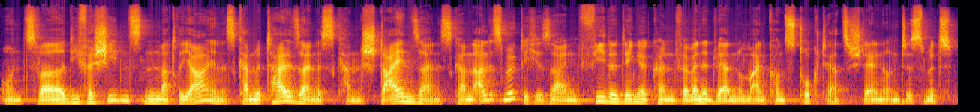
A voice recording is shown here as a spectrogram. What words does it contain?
Und zwar die verschiedensten Materialien. Es kann Metall sein, es kann Stein sein, es kann alles Mögliche sein. Viele Dinge können verwendet werden, um ein Konstrukt herzustellen und es mit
